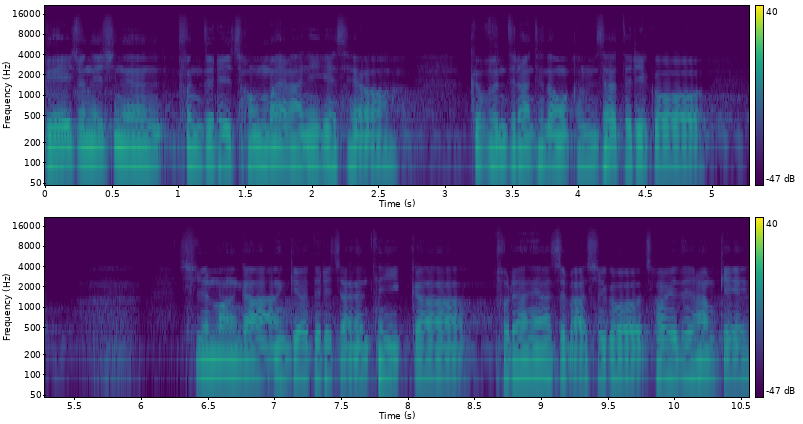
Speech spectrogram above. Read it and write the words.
위해 주시는 분들이 정말 많이 계세요. 그분들한테 너무 감사드리고 실망감 안겨드리지 않을 테니까 불안해하지 마시고 저희들 함께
